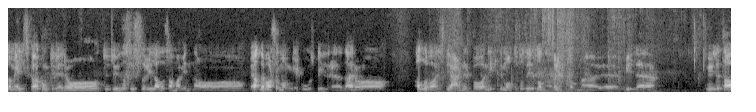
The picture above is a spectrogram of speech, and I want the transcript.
som elska å konkurrere. Og til syvende og sist så ville alle sammen vinne. Og ja, det var så mange gode spillere der. Og alle var stjerner på en riktig måte, for å si det sånn. Det var ingen som uh, ville, ville ta,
